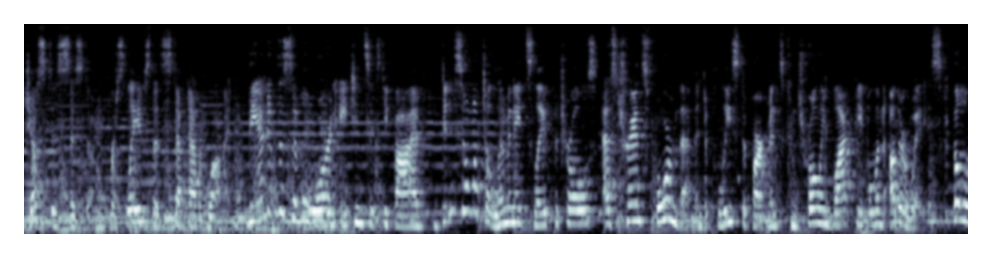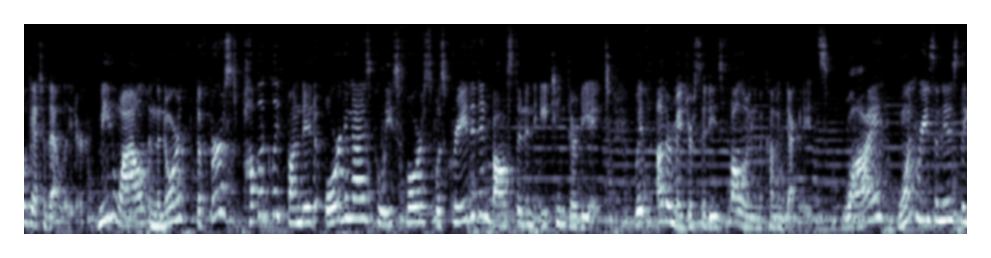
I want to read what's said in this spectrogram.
justice system for slaves that stepped out of line. The end of the Civil War in 1865 didn't so much eliminate slave patrols as transform them into police departments controlling black people in other ways, but we'll get to that later. Meanwhile, in the North, the first publicly funded organized police force was created in Boston in 1838 with other major cities following in the coming decades. Why? One reason is the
